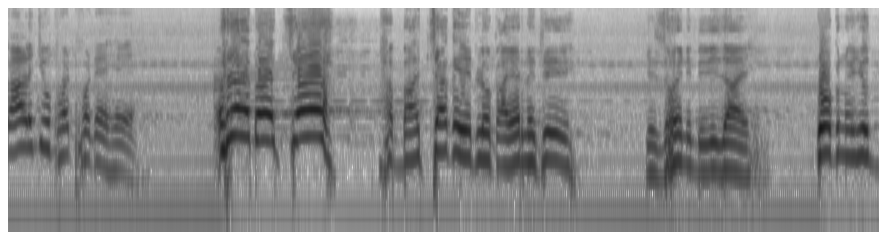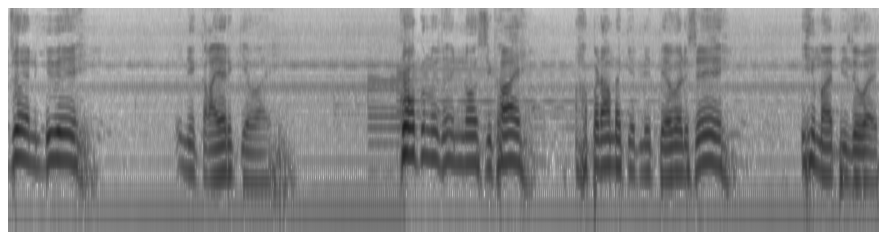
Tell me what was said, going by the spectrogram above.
કાળજું ફટફટે હે અરે બાદશાહ હા બાદશાહ કઈ એટલો કાયર નથી કે જોઈને બીવી જાય. કોકનું યુદ્ધ જોઈને બીવે એને કાયર કહેવાય. કોકનું જોઈને ન શીખાય. આપણામાં કેટલી તેવડ છે એ માપી જોવાય.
